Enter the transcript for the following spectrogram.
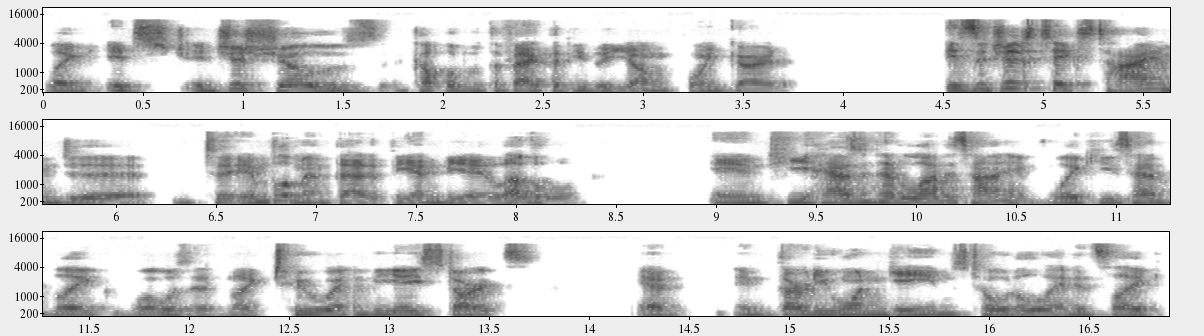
like it's it just shows coupled with the fact that he's a young point guard is it just takes time to to implement that at the NBA level and he hasn't had a lot of time like he's had like what was it like two NBA starts at, in 31 games total. And it's like,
